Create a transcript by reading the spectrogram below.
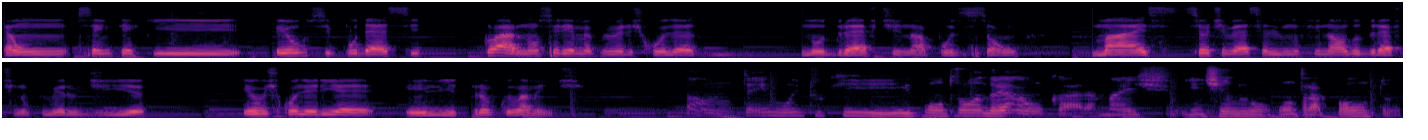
É um center que eu, se pudesse, claro, não seria minha primeira escolha no draft, na posição, mas se eu tivesse ali no final do draft, no primeiro dia, eu escolheria ele tranquilamente. Não, não tem muito que ir contra o André, não, cara. Mas a gente indo num contraponto,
